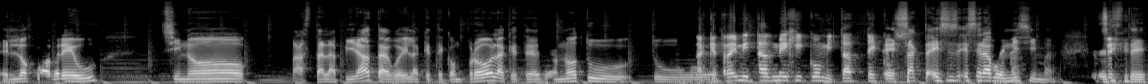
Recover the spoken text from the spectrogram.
el loco Abreu, sino hasta la pirata, güey, la que te compró, la que te donó tu, tu... La que trae mitad México, mitad Teco. Exacta, esa, era buenísima. Este,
